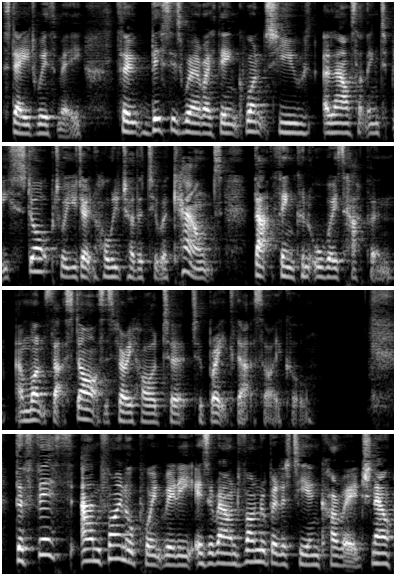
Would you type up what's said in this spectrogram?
stayed with me. So this is where I think once you allow something to be stopped or you don't hold each other to account, that thing can always happen. And once that starts, it's very hard to, to break that cycle. The fifth and final point really is around vulnerability and courage. Now,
